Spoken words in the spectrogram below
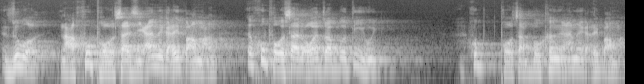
如果那佛菩萨是安尼给你帮忙，那佛菩萨完全无智慧，佛菩萨不可能安尼给你帮忙。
